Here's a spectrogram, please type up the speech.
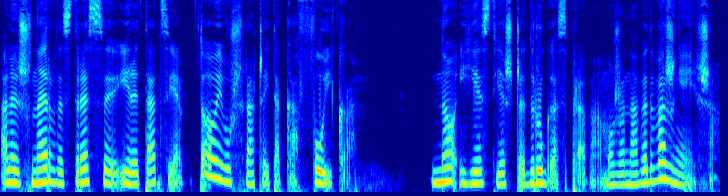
Ale już nerwy, stresy, irytacje to już raczej taka fujka. No i jest jeszcze druga sprawa, może nawet ważniejsza.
